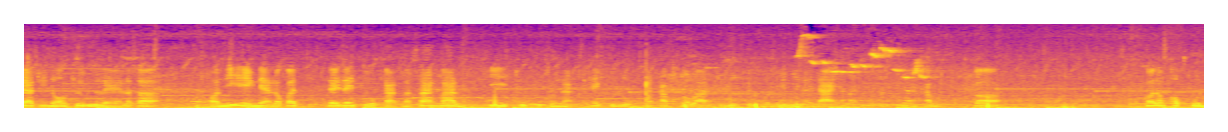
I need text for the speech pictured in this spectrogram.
ญาติพี่น้องช่วยดูแลแล้วก็ ตอนนี้เองเนี่ยเราก็ได้ได้ถือโอกาสมาสร้างบ้านที่ถูกถูกขลักษณะให้คุณลุงนะครับ เพราะว่าคุณลุงเป็นคนไม่มีรายได้อะไรนะครับ ก็ ก็ต้องขอบคุณ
